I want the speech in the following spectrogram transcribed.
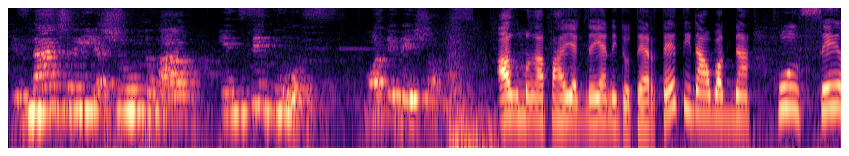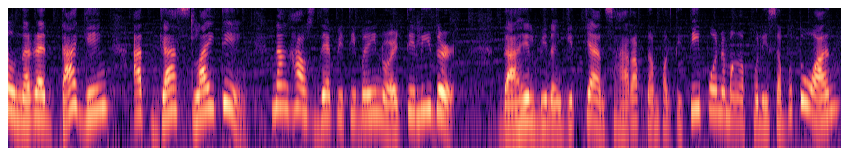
is naturally assumed to have insidious motivations. Ang mga pahayag na yan ni Duterte tinawag na wholesale na red tagging at gaslighting ng House Deputy Minority Leader. Dahil binanggit yan sa harap ng pagtitipo ng mga pulis sa Butuan,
